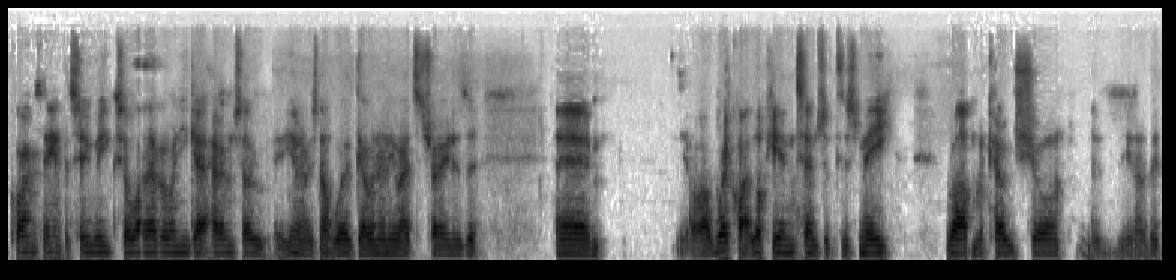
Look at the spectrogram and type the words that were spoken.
quarantine for two weeks or whatever when you get home. So you know, it's not worth going anywhere to train, is it? Um, we're quite lucky in terms of just me, Rob, my coach Sean. The, you know, the,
